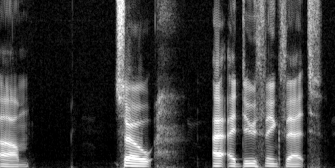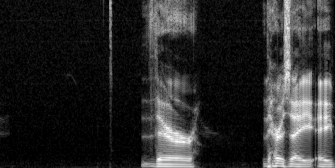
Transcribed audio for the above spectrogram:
Um, so I, I do think that there there's a a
